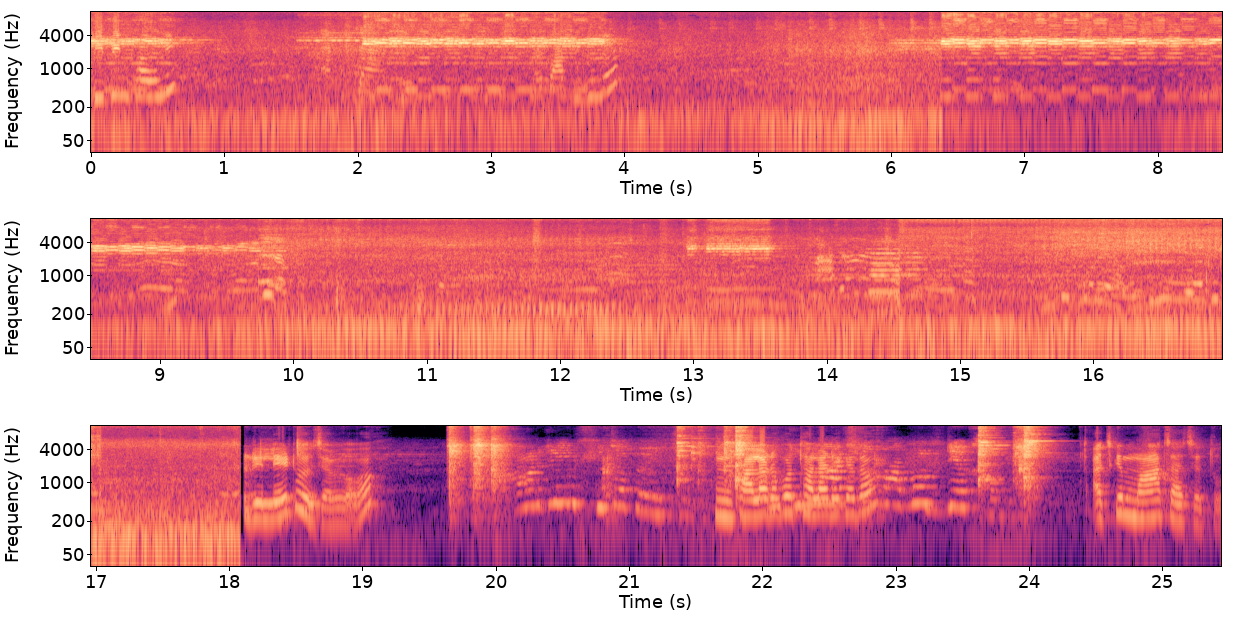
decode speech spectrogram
টিফিন খাওনি? বাকিগুলো? রিলেট হয়ে যাবে বাবা আমার কিন্তু খিদে পেয়েছে হুম থালার উপর থালা রেখে দাও। আজকে মাছ আছে তো।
